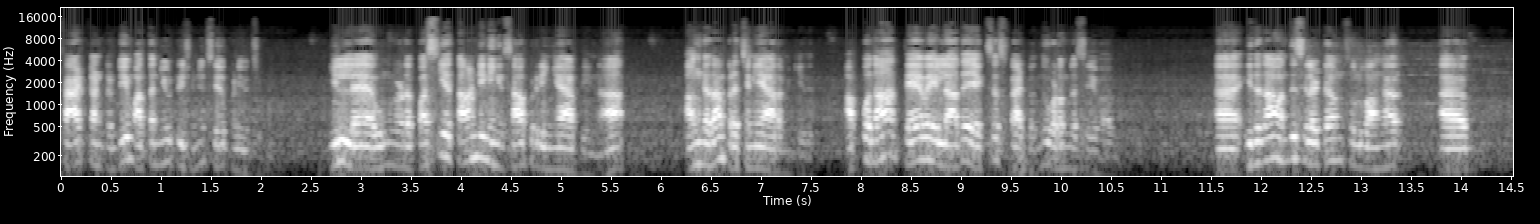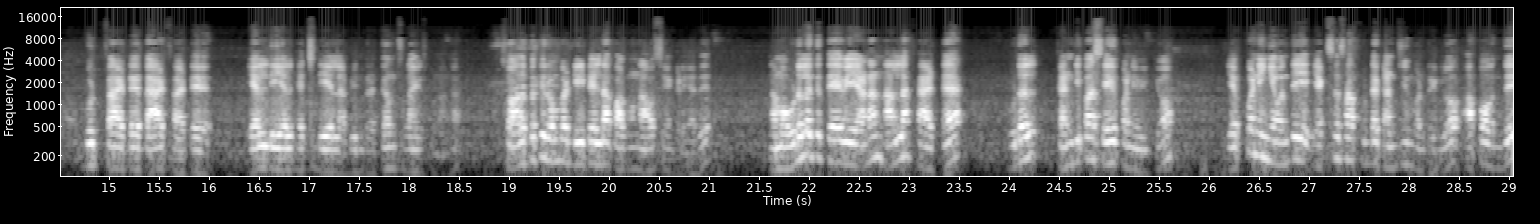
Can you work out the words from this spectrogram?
ஃபேட் கண்டென்ட்டையும் மற்ற நியூட்ரிஷனையும் சேவ் பண்ணி வச்சுக்கணும். இல்ல உங்களோட பசியை தாண்டி நீங்க சாப்பிடுறீங்க அப்படின்னா அங்கதான் பிரச்சனையே ஆரம்பிக்குது. அப்போதான் தேவையில்லாத எக்ஸஸ் ஃபேட் வந்து உடம்புல சேவ் ஆகுது. இதுதான் வந்து சில டேர்ம் சொல்லுவாங்க. Good fat bad fat LDL HDL அப்படின்ற டேர்ம்ஸ் எல்லாம் யூஸ் பண்ணுவாங்க. ஸோ அதை பத்தி ரொம்ப டீட்டெயில்டா பார்க்கணும்னு அவசியம் கிடையாது. நம்ம உடலுக்கு தேவையான நல்ல ஃபேட்டை உடல் கண்டிப்பா சேவ் பண்ணி வைக்கும். எப்போ நீங்க வந்து எக்ஸஸா ஃபுட்டை கன்சியூம் பண்றீங்களோ அப்போ வந்து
